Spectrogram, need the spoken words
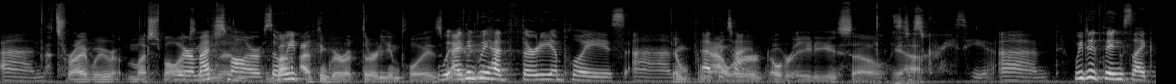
um, That's right. We were much smaller. We were much smaller. So we, I think we were 30 employees. We, I think we had 30 employees um, and at now the time. we're over 80. So it's yeah, just crazy. Um, we did things like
